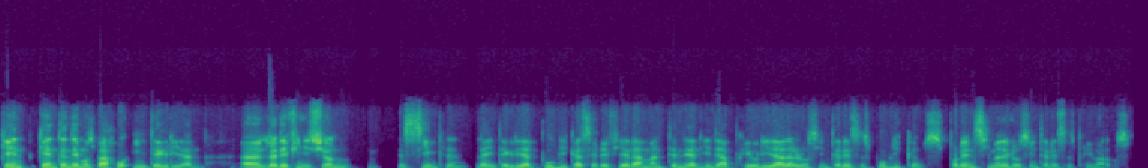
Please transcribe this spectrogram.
¿qué, entendemos bajo integridad? Ah, la definición es simple. La integridad pública se refiere a mantener y dar prioridad a los intereses públicos por encima de los intereses privados.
